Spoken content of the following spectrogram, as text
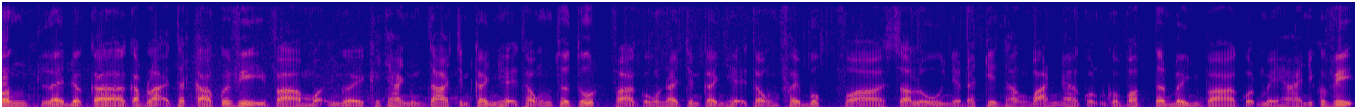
Vâng, lại được uh, gặp lại tất cả quý vị và mọi người khách hàng chúng ta trên kênh hệ thống YouTube và cũng là trên kênh hệ thống Facebook và Zalo nhà đất chiến thắng bán nhà quận Gò Vấp, Tân Bình và quận 12 như quý vị.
